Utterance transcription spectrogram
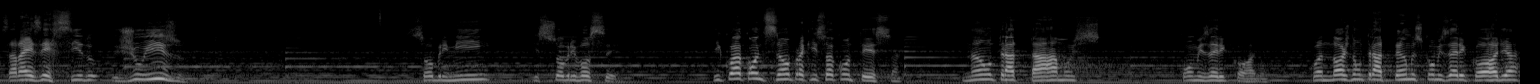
será exercido juízo sobre mim e sobre você. E qual a condição para que isso aconteça? Não tratarmos com misericórdia. Quando nós não tratamos com misericórdia,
